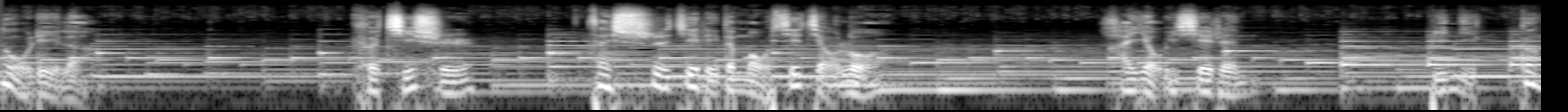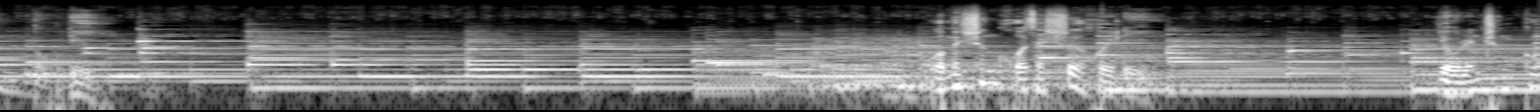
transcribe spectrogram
努力了，可其实，在世界里的某些角落，还有一些人比你更努力。我们生活在社会里，有人成功，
